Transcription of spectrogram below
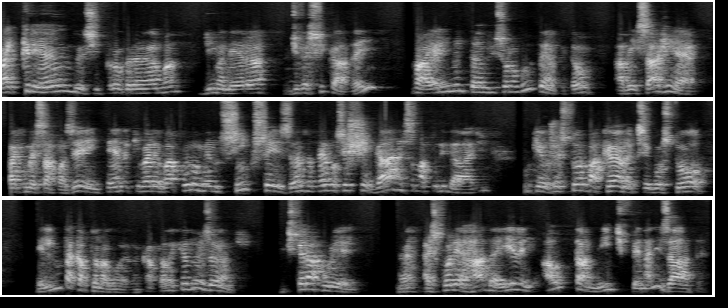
vai criando esse programa de maneira diversificada. Aí vai alimentando isso ao longo do tempo. Então, a mensagem é: vai começar a fazer, entenda que vai levar pelo menos 5, 6 anos até você chegar nessa maturidade, porque o gestor bacana que você gostou, ele não está captando agora, vai captar daqui a dois anos. Tem que esperar por ele. Né? A escolha errada aí é altamente penalizada.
